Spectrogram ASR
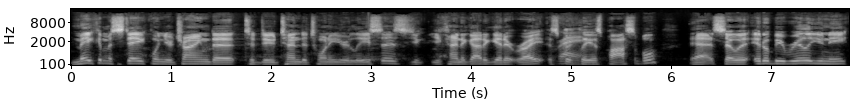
make a mistake when you're trying to, to do 10 to 20 year leases. You, you kind of got to get it right as Right. quickly as possible. Yeah, so it, it'll be really unique,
